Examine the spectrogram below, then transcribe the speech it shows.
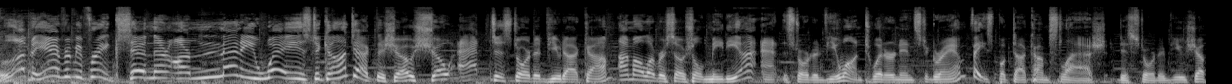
Love to hear from you, freaks. And there are many ways to contact the show. Show at distortedview.com. I'm all over social media at distortedview on Twitter and Instagram, facebook.com slash distortedview show.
